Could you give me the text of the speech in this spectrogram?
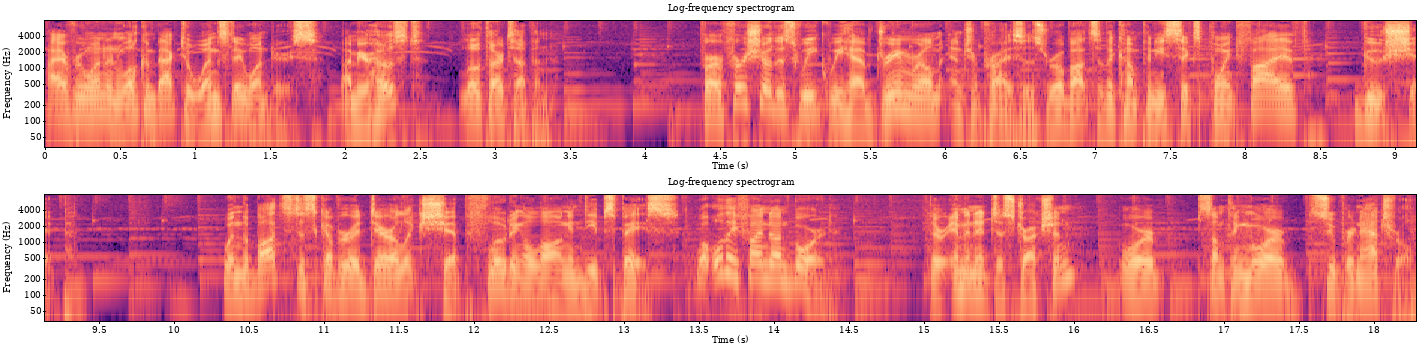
Hi, everyone, and welcome back to Wednesday Wonders. I'm your host, Lothar Tuppen. For our first show this week, we have Dreamrealm Enterprises, Robotz of the company 6.5, Ghost Ship. When the bots discover a derelict ship floating along in deep space, what will they find on board? Their imminent destruction? Or something more supernatural?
